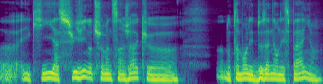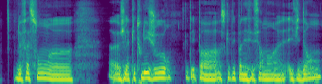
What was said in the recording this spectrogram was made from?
euh, et qui a suivi notre chemin de Saint-Jacques, euh, notamment les deux années en Espagne, de façon, euh, je l'appelais tous les jours, ce qui n'était pas, ce qui n'était pas nécessairement évident.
